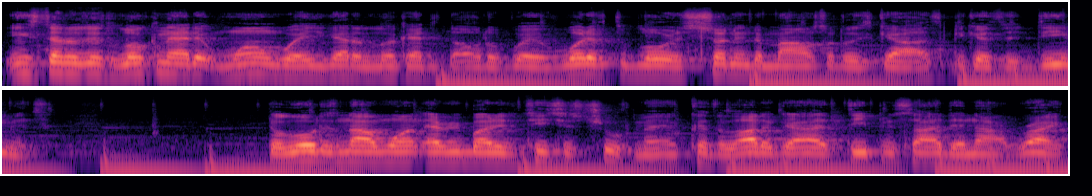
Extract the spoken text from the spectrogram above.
Instead of just looking at it one way, you got to look at it the other way. What if the Lord is shutting the mouths of those guys because they're demons? The Lord does not want everybody to teach His truth, man, because a lot of guys deep inside they're not right.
